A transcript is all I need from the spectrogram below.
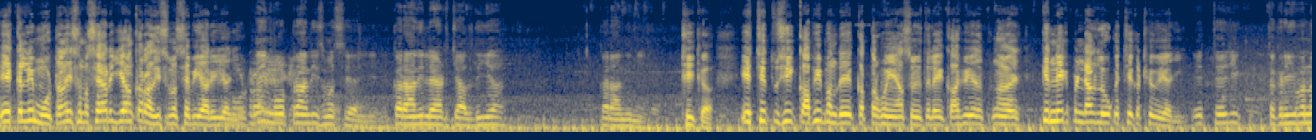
ਇਹ ਇਕੱਲੀ ਮੋਟਰਾਂ ਦੀ ਸਮੱਸਿਆ ਆ ਰਹੀ ਜਾਂ ਘਰਾਂ ਦੀ ਸਮੱਸਿਆ ਵੀ ਆ ਰਹੀ ਆ ਜੀ? ਨਹੀਂ ਮੋਟਰਾਂ ਦੀ ਸਮੱਸਿਆ ਜੀ ਇਹ। ਘਰਾਂ ਦੀ ਲਾਈਟ ਚੱਲਦੀ ਆ ਘਰਾਂ ਦੀ ਨਹੀਂ। ਠੀਕ ਆ। ਇੱਥੇ ਤੁਸੀਂ ਕਾਫੀ ਬੰਦੇ ਇਕੱਤਰ ਹੋਏ ਆ ਸਵੇਤ ਲਈ ਕਾਫੀ ਅ, ਕਿੰਨੇ ਕੁ ਪਿੰਡਾਂ ਦੇ ਲੋਕ ਇੱਥੇ ਇਕੱਠੇ ਹੋਏ ਆ ਜੀ? ਇੱਥੇ ਜੀ ਤਕਰੀਬਨ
